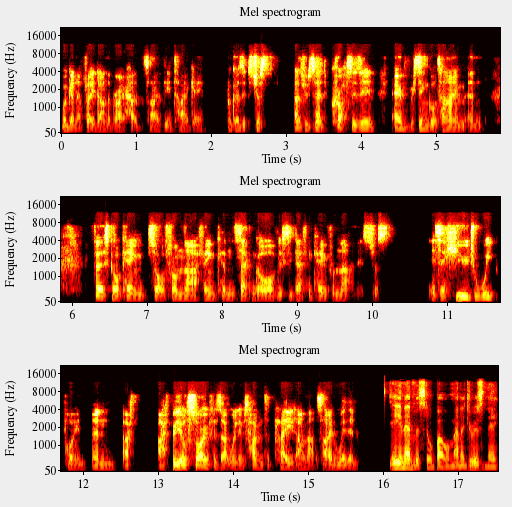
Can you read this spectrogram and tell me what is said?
We're going to play down the right hand side the entire game because it's just as we said, crosses in every single time. And first goal came sort of from that, I think, and second goal obviously definitely came from that. And it's just it's a huge weak point. point, and I I feel sorry for Zach Williams having to play down that side with him. Ian Evatt's still battle manager, isn't he?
